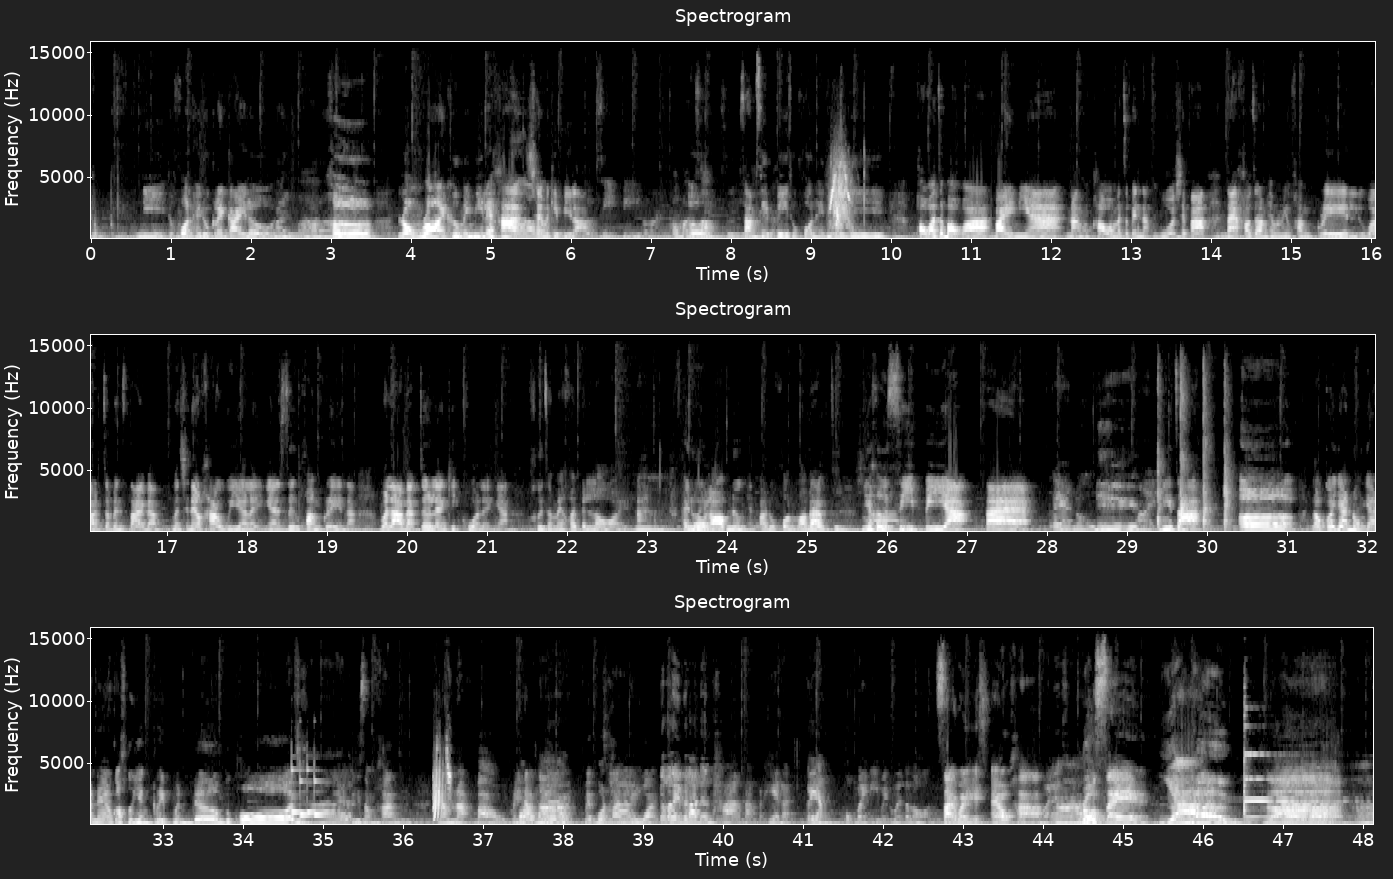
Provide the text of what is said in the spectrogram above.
นี่ทุกคนให้ดูใกล้ๆเลย ใหม่มากคือลงรอยคือไม่มีเลยค่ะ เออ ใช้มากี่ปีละ สี่ปีประมาณนั้นประมาณเออ สามสี่สามสิบปีทุกคนให้ดูดีๆ เพราะว่าจะบอกว่าใบเนี้ยหนังของเขาว่ามันจะเป็นหนังวัวใช่ปะแต่เขาจะทำให้มันมีความเกรน หรือว่าจะเป็นสไตล์แบบเหมือนชาแนลคาเวียอะไรอย่างเงี้ยซึ่งความเกรนอะเวลาแบบเจอแรงขีดข่วนอะไรอย่างเงี้ยคือจะไม่ค่อยเป็นรอยอือะมให้ดูอีกรอบหนึ่งเห็นปะทุกคนว่าแบบ จริง นี่คือ 4 ปีอะแต่ก็ยังดูดี ใหม่นี่จ้ะเออแล้วก็ยานงยาแนวก็คือยังกริบเหมือนเดิมทุกคน ใช่แล้วที่สำคัญ น้ำหนักเบาไม่หนักเลยไม่ปวดไหล่ด้วย ก็เลยเวลาเดินทางต่างประเทศอะ ก็ยังพกใบนี้ไปด้วยตลอดสาย YSL ค่ะ ไว้อ่าโรเซ่ยา หนึ่งว้าอ่าอ่า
